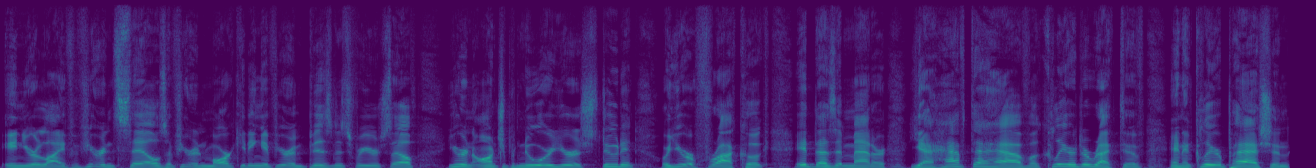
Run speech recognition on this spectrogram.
in your life. If you're in sales, if you're in marketing, if you're in business for yourself, you're an entrepreneur, you're a student, or you're a fry cook, it doesn't matter. You have to have a clear directive and a clear passion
